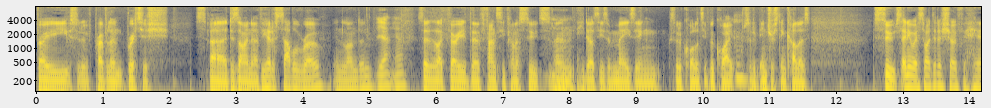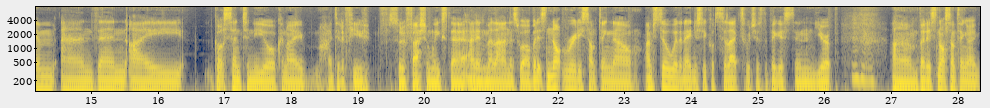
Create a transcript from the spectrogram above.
very sort of prevalent British uh, designer. Have you heard of Savile Row in London? yeah, yeah. So they're like very the fancy kind of suits, and he does these amazing sort of quality but quite sort of interesting colors suits. Anyway, so I did a show for him, and then I got sent to New York, and I I did a few f- sort of fashion weeks there, and in Milan as well. But it's not really something now. I'm still with an agency called Select, which is the biggest in Europe. Um, but it's not something I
